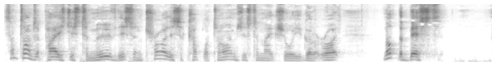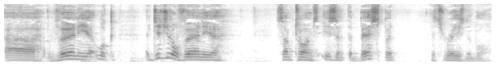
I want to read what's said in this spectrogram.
sometimes it pays just to move this and try this a couple of times just to make sure you got it right not the best uh, vernier look a digital vernier sometimes isn't the best but it's reasonable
